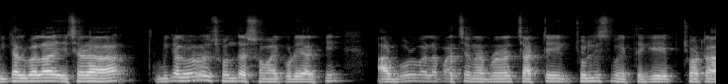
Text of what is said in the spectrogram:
বিকালবেলা। এছাড়া বিকালবেলা ওই সন্ধ্যার সময় করে আর কি। আর ভোরবেলা পাচ্ছেন আপনারা চারটে চল্লিশ মিনিট থেকে ছটা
